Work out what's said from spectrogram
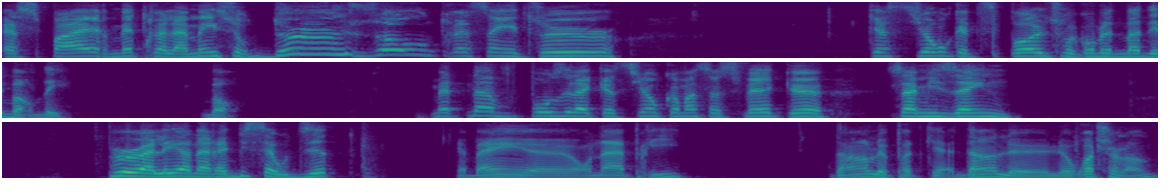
espère mettre la main sur deux autres ceintures. Question que Paul soit complètement débordé. Bon. Maintenant, vous posez la question comment ça se fait que Sami Zayn peut aller en Arabie Saoudite? Eh bien, euh, on a appris dans le podcast, dans le, le Watch Along,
